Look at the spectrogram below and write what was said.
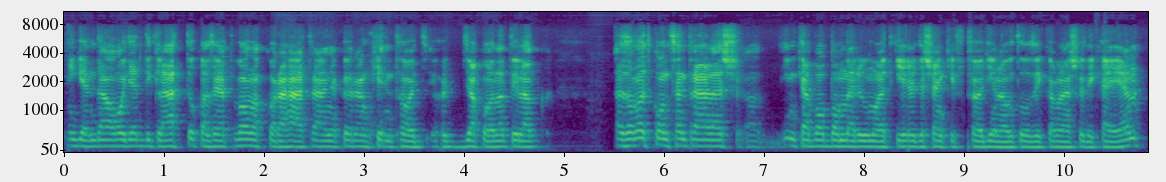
igen, de ahogy eddig láttuk, azért van akkor a hátránya körönként, hogy, hogy gyakorlatilag ez a nagy koncentrálás inkább abban merül majd ki, hogy a senki földjén autózik a második helyen.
